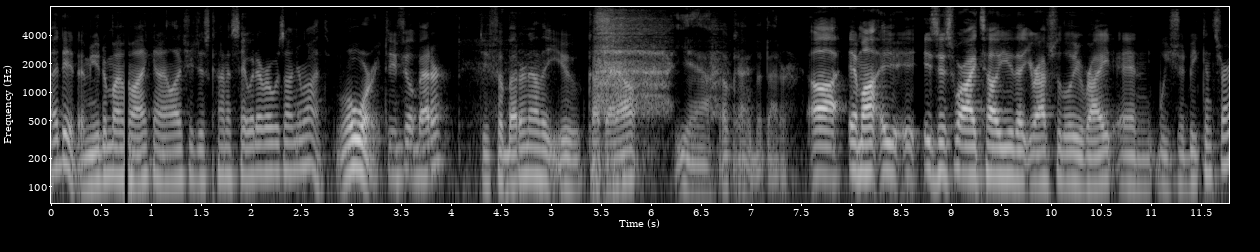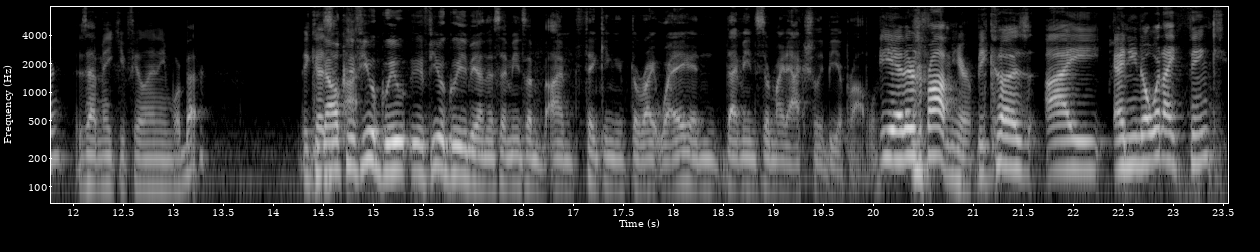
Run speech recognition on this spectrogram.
I did. I muted my mic and I let you just kind of say whatever was on your mind. We're worried. Do you feel better? Do you feel better now that you got that out? Yeah. Okay. A little bit better. Uh, am I? Is this where I tell you that you're absolutely right and we should be concerned? Does that make you feel any more better? Because no, because if you agree, if you agree with me on this, that means I'm I'm thinking the right way, and that means there might actually be a problem. Yeah, there's a problem here because I and you know what I think,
